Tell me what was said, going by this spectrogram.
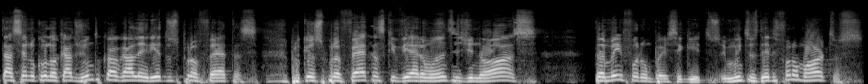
tá sendo colocado junto com a galeria dos profetas. Porque os profetas que vieram antes de nós também foram perseguidos. E muitos deles foram mortos.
